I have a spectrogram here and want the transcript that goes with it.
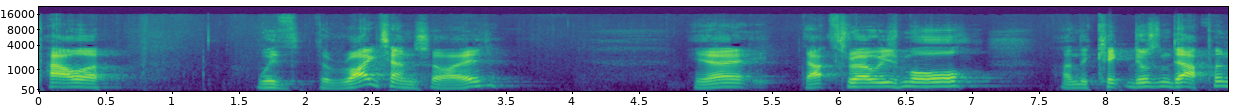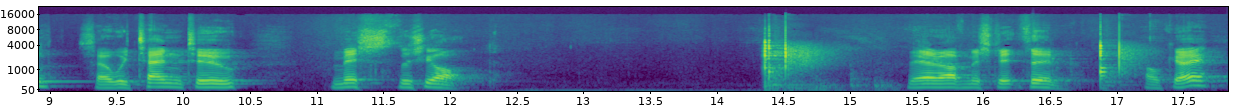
power with the right hand side, yeah, that throw is more and the kick doesn't happen, so we tend to miss the shot. There I've missed it thin, okay?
